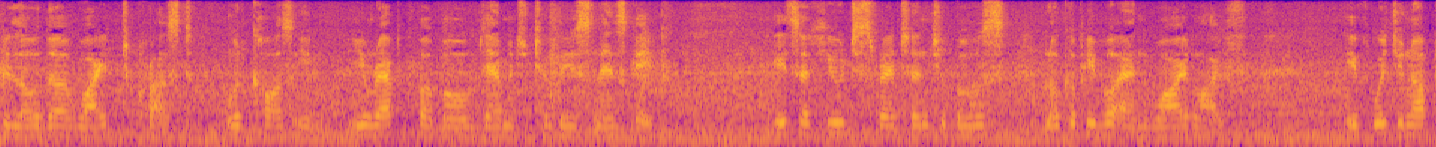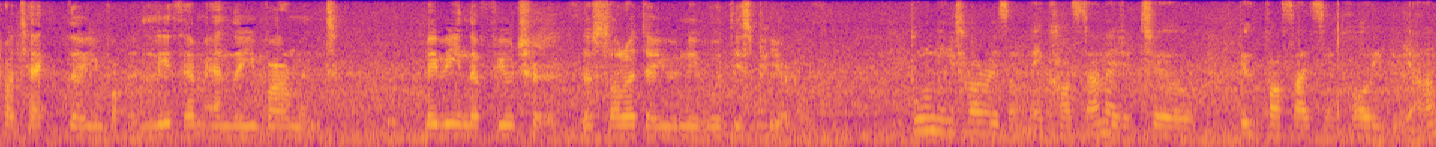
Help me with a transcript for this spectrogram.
below the white crust would cause irreparable damage to this landscape. It's a huge threat to both local people and wildlife if we do not protect the lithium and the environment. Maybe in the future, the de Uyuni will disappear. Booming tourism may cause damage to beautiful sites in Bolivia.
